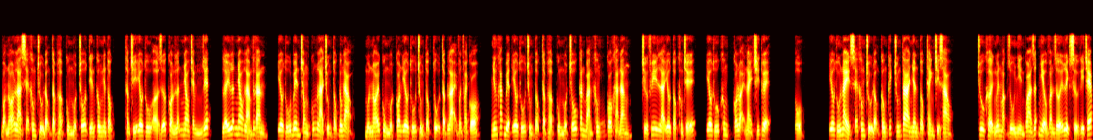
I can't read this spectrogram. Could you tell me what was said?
bọn nó là sẽ không chủ động tập hợp cùng một chỗ tiến công nhân tộc, thậm chí yêu thú ở giữa còn lẫn nhau chém giết, lấy lẫn nhau làm thức ăn, yêu thú bên trong cũng là chủng tộc đông đảo, muốn nói cùng một con yêu thú chủng tộc tụ tập lại vẫn phải có, nhưng khác biệt yêu thú chủng tộc tập hợp cùng một chỗ căn bản không có khả năng trừ phi là yêu tộc không chế yêu thú không có loại này trí tuệ. Ồ yêu thú này sẽ không chủ động công kích chúng ta nhân tộc thành trì sao? Chu khởi nguyên mặc dù nhìn qua rất nhiều văn giới lịch sử ghi chép,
